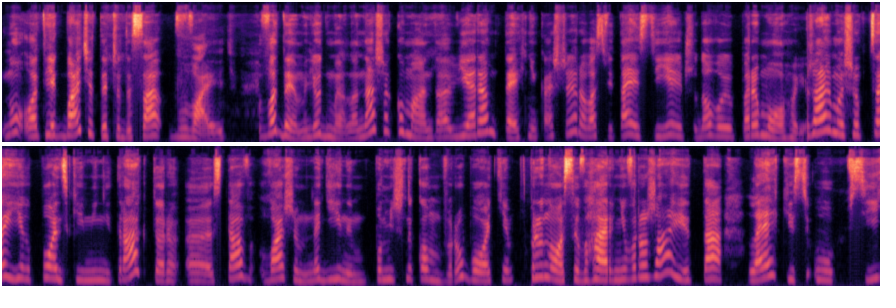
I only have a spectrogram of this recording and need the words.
Ну, от як бачите, чудеса бувають. Вадим, Людмила, наша команда VRM Техніка щиро вас вітає з цією чудовою перемогою. Бажаємо, щоб цей японський міні-трактор е, став вашим надійним помічником в роботі, приносив гарні врожаї та легкість у всій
